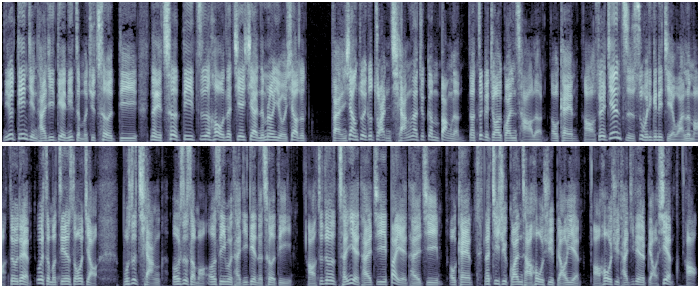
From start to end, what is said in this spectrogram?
你就盯紧台积电，你怎么去测低？那你测低之后，那接下来能不能有效的？反向做一个转强，那就更棒了。那这个就要观察了。OK，好，所以今天指数我已经给你解完了嘛，对不对？为什么今天收脚不是强，而是什么？而是因为台积电的测低。好，这就是成也台积，败也台积。OK，那继续观察后续表演。好，后续台积电的表现。好，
